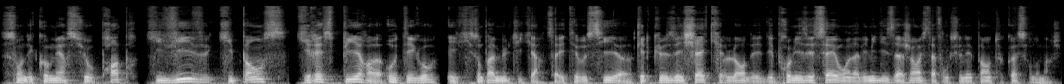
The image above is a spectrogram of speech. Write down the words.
Ce sont des commerciaux propres qui vivent, qui pensent, qui respirent Otego et qui sont pas multicartes. Ça a été aussi quelques échecs lors des, des premiers essais où on avait mis des agents et ça fonctionnait pas en tout cas sur nos marchés.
